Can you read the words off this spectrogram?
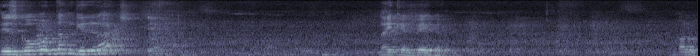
this Govardhan Giriraj, there. Like a beggar. Follow.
